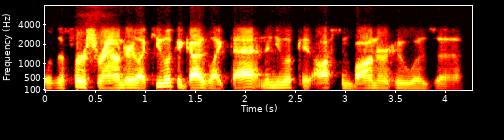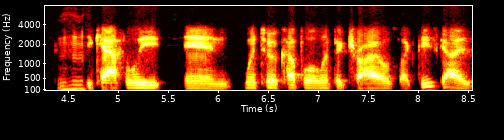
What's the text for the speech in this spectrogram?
was a first rounder. Like you look at guys like that, and then you look at Austin Bahner who was a hmm decathlete and went to a couple Olympic trials. Like these guys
